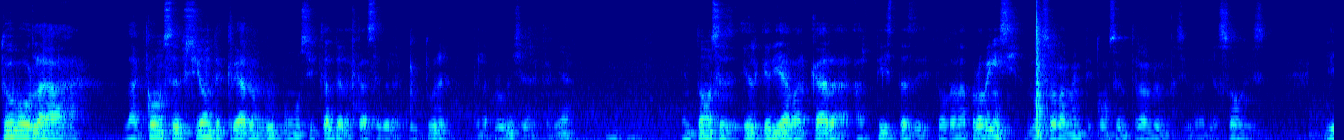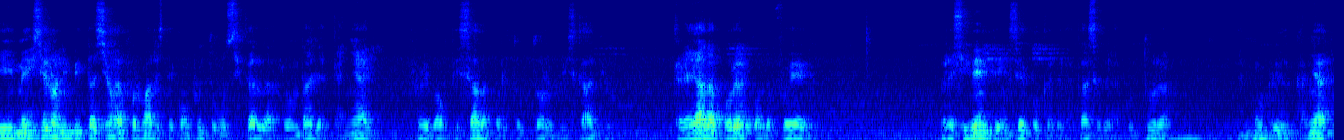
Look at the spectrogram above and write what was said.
tuvo la, la concepción de crear un grupo musical de la Casa de la Cultura de la provincia de Cañar. Entonces, él quería abarcar a artistas de toda la provincia, no solamente concentrarlo en la ciudad de Azogues. Y me hicieron la invitación a formar este conjunto musical, la Rondalla Cañari. Fue bautizada por el doctor Luis Carpio, creada por él cuando fue presidente en esa época de la Casa de la Cultura del núcleo de Cañar.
